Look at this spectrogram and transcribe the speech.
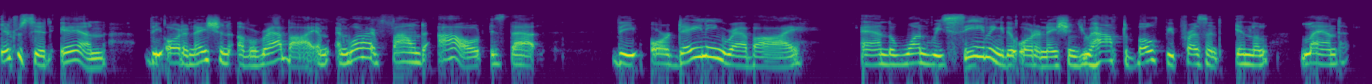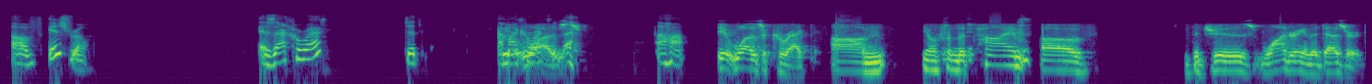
interested in the ordination of a rabbi. And, and what I've found out is that the ordaining rabbi and the one receiving the ordination, you have to both be present in the land of Israel. Is that correct? Did am it I correct was. Uh huh. It was correct. Um, you know, from the time of the Jews wandering in the desert,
